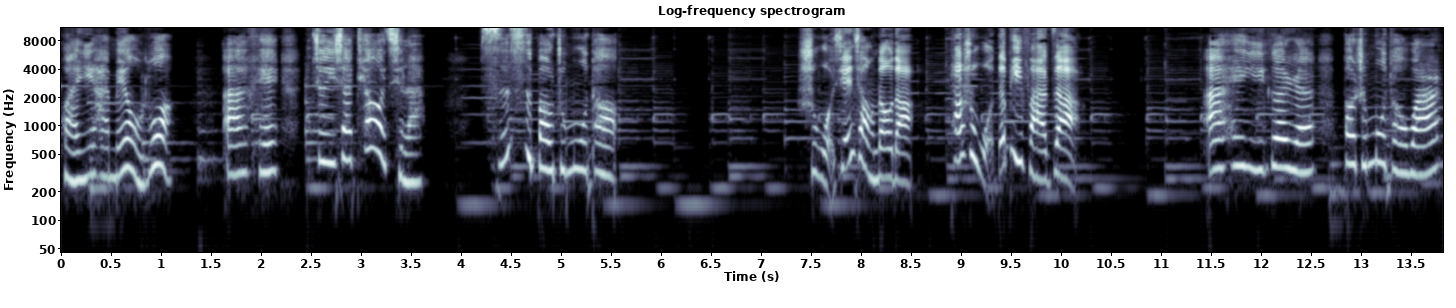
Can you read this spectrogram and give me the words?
话音还没有落，阿黑就一下跳起来，死死抱住木头。是我先抢到的，它是我的皮筏子。阿黑一个人抱着木头玩。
